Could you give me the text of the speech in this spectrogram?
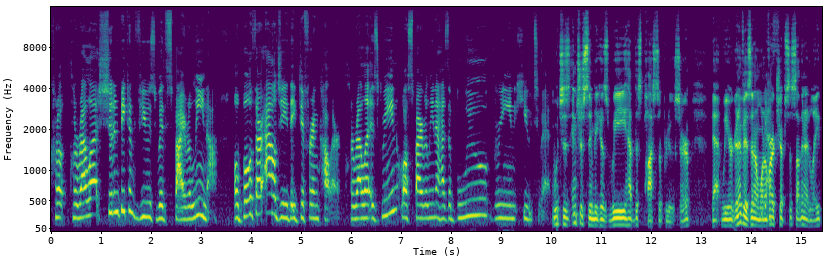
chlorella shouldn't be confused with spirulina. While both are algae, they differ in color. Chlorella is green, while spirulina has a blue-green hue to it. Which is interesting because we have this pasta producer that we are going to visit on one Yes. of our trips to southern Italy,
